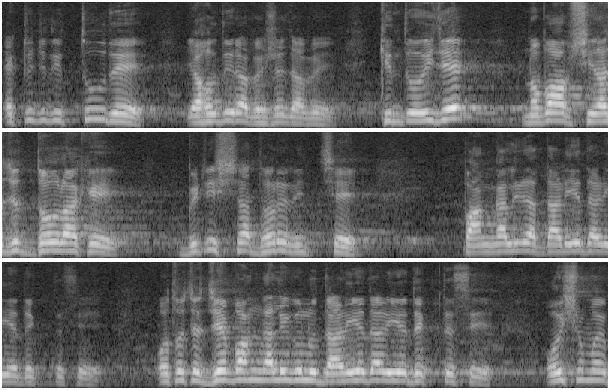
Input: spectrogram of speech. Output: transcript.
একটু যদি তু দে ইয়াহুদিরা ভেসে যাবে। কিন্তু ওই যে নবাব সিরাজুদ্দৌলাকে ব্রিটিশরা ধরে নিচ্ছে, বাঙালিরা দাঁড়িয়ে দাঁড়িয়ে দেখতেছে। অথচ যে বাঙালিগুলো দাঁড়িয়ে দাঁড়িয়ে দেখতেছে, ওই সময়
